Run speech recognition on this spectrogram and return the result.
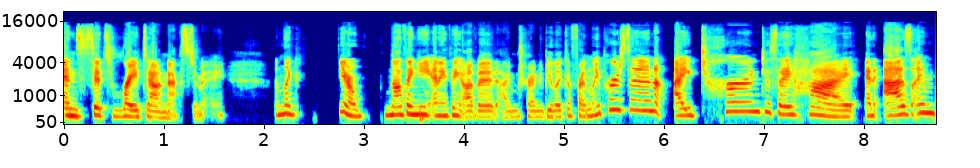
and sits right down next to me. And, like, you know, not thinking anything of it. I'm trying to be like a friendly person. I turn to say hi. And as I'm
